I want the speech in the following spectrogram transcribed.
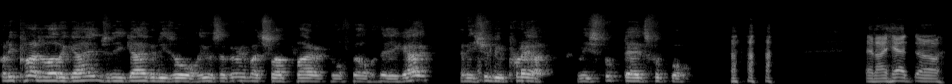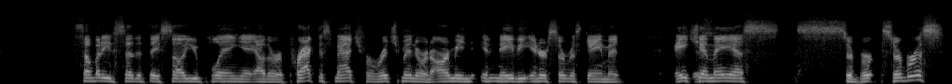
but he played a lot of games and he gave it his all. He was a very much loved player at North Melbourne. There you go. And he should be proud of his foot, dad's football. and I had uh, somebody said that they saw you playing either a practice match for Richmond or an Army Navy inter service game at HMAS Cerber- Cerberus.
